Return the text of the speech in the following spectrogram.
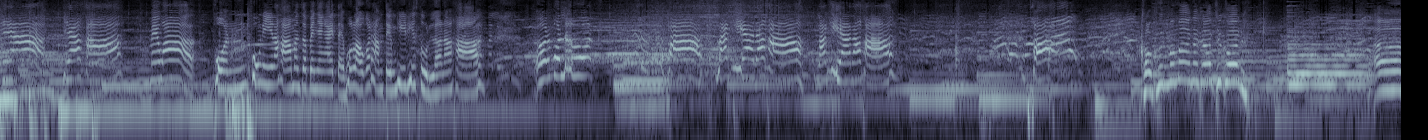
เฮียเฮียคะไม่ว่าผลพรุ่งนี้นะคะ มันจะเป็นยังไงแต่พวกเราก็ทำเต็มที่ที่สุดแล้วนะคะ เอ้ยบนเลือด ฮียนะคะ รักเฮียนะคะ ค่ะ ขอบคุณมากๆนะครับทุกคนเอ่อ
